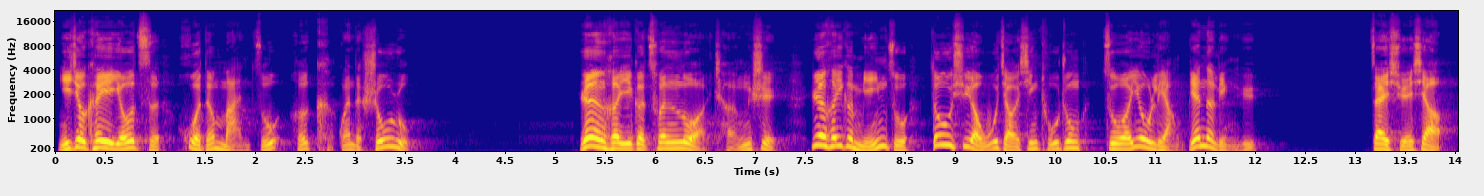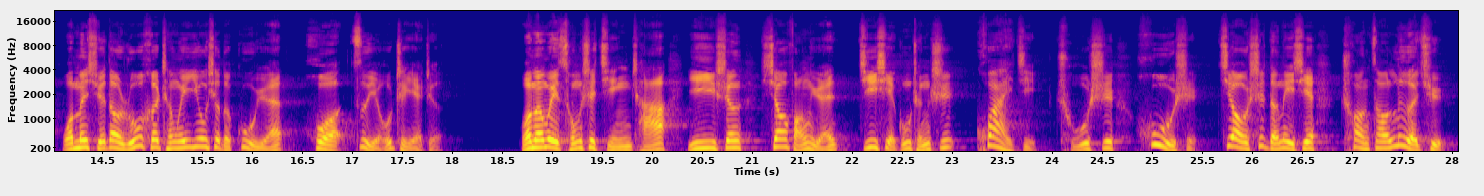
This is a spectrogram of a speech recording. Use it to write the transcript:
你就可以由此获得满足和可观的收入。任何一个村落、城市，任何一个民族，都需要五角星图中左右两边的领域。在学校，我们学到如何成为优秀的雇员或自由职业者。我们为从事警察、医生、消防员、机械工程师、会计。厨师、护士、教师等那些创造乐趣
